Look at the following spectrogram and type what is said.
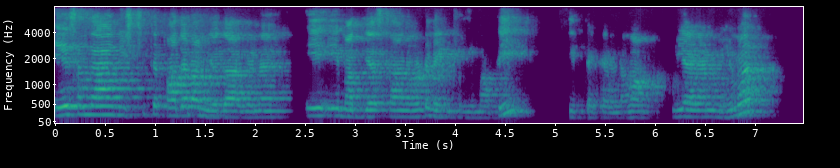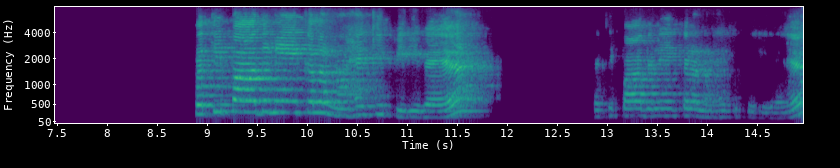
ඒ සඳහා නිශ්චිත පදනම් යොදාගෙන ඒ ඒ මධ්‍යස්ථාන වලට වෙන් කිරීම අපි සිද්ධ කරනවා. ලියා ගන්න මෙහෙම. ප්‍රතිපාදනය කළ නොහැකි පිරිවැය ප්‍රතිපාදනය කළ නොහැකි පිරිවැය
